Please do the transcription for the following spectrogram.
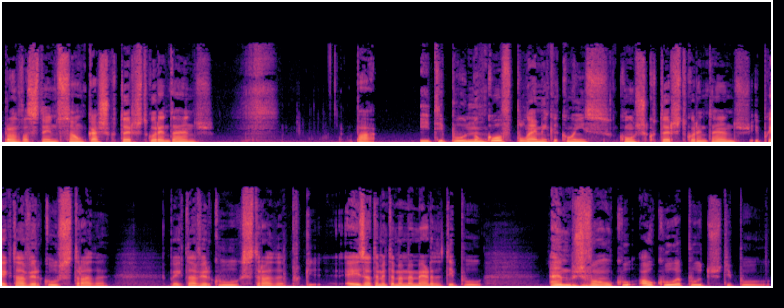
Pronto, vocês têm noção que há escoteiros de 40 anos. Pá, e tipo, nunca houve polémica com isso, com os escoteiros de 40 anos. E porquê é que está a ver com o Strada? Porquê é que está a ver com o Strada? Porque é exatamente a mesma merda, tipo, ambos vão ao cu, a putos, tipo,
